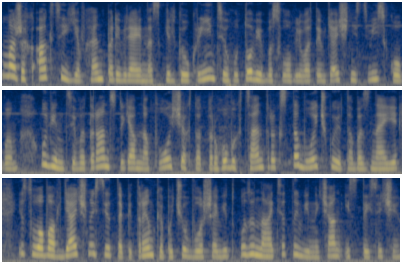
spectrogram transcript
У межах акції Євген перевіряє, наскільки українці готові висловлювати вдячність військовим. У Вінці ветеран стояв на площах та торгових центрах з табличкою та без неї. І слова вдячності та підтримки почув лише від 11 вінничан із тисячі.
